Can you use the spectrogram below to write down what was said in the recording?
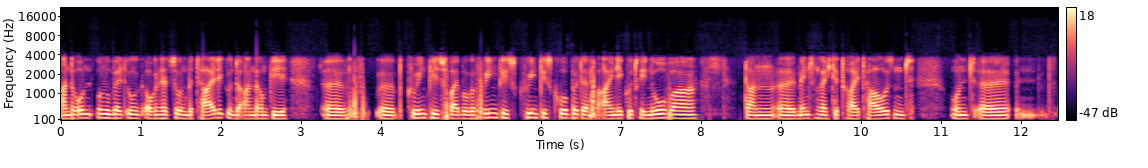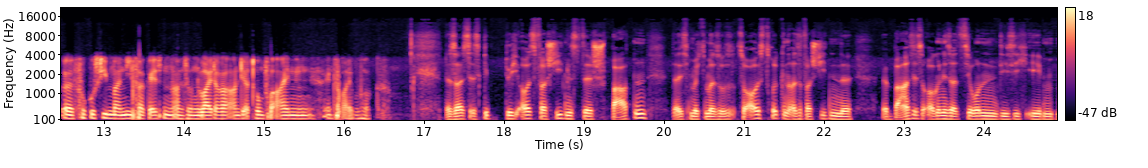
andere Umweltorganisationen beteiligt, unter anderem die äh, äh, Greenpeace, Freiburger Greenpeace, Greenpeace Gruppe, der Verein Ecotrinova, dann äh, Menschenrechte 3000 und äh, äh, Fukushima nie vergessen, also ein weiterer Anti-Atom-Verein in, Freiburg. Das heißt, es gibt durchaus verschiedenste Sparten, ich möchte mal so, so, ausdrücken, also verschiedene Basisorganisationen, die sich eben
